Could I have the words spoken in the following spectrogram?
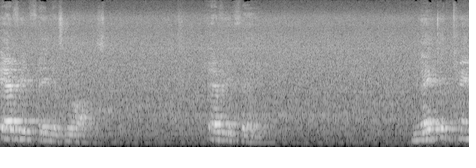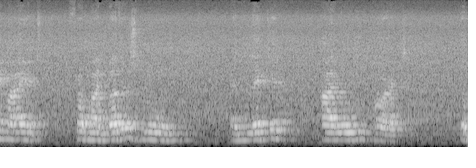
everything is lost. Everything. Naked came I from my mother's womb, and naked I will depart. The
